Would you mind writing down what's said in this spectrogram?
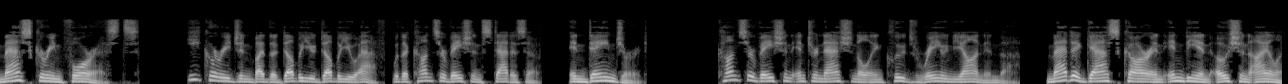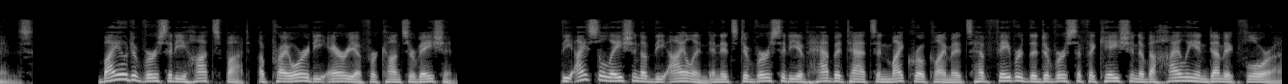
Mascarene forests ecoregion by the WWF, with a conservation status of endangered. Conservation International includes Réunion in the Madagascar and Indian Ocean Islands Biodiversity hotspot, a priority area for conservation. The isolation of the island and its diversity of habitats and microclimates have favored the diversification of a highly endemic flora.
